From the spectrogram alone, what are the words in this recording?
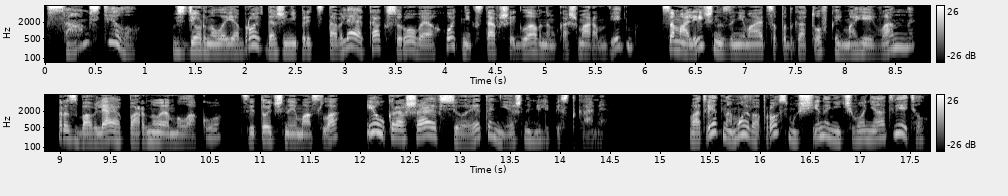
«Сам сделал?» Вздернула я бровь, даже не представляя, как суровый охотник, ставший главным кошмаром ведьм, самолично занимается подготовкой моей ванны, разбавляя парное молоко, цветочные масла и украшая все это нежными лепестками. В ответ на мой вопрос мужчина ничего не ответил,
